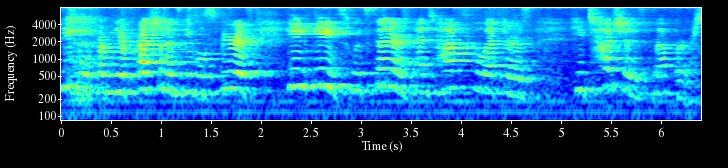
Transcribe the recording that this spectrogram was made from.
people from the oppression of evil spirits, he eats with sinners and tax collectors, he touches lepers.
